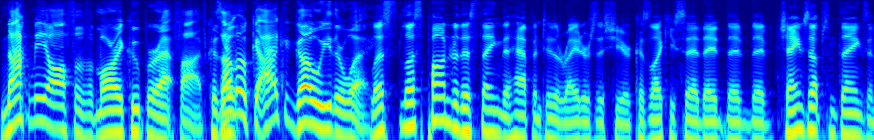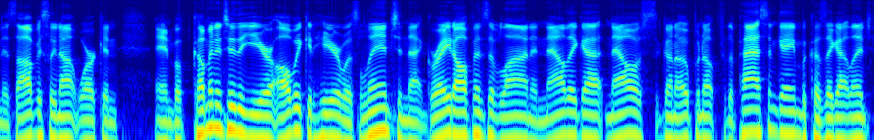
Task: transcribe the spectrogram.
knock me off of Amari Cooper at five because I'm okay. I could go either way. Let's let's ponder this thing that happened to the Raiders this year because, like you said, they, they they've changed up some things and it's obviously not working. And coming into the year, all we could hear was Lynch and that great offensive line, and now they got now it's going to open up for the passing game because they got Lynch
